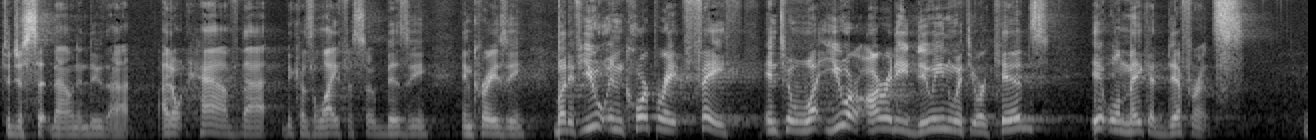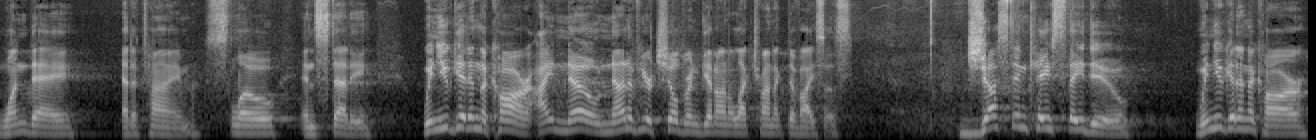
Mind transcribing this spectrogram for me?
to just sit down and do that. I don't have that because life is so busy and crazy. But if you incorporate faith into what you are already doing with your kids, it will make a difference one day at a time, slow and steady. When you get in the car, I know none of your children get on electronic devices. Just in case they do, when you get in a car,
